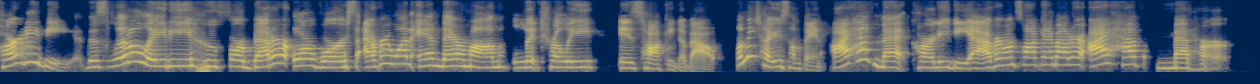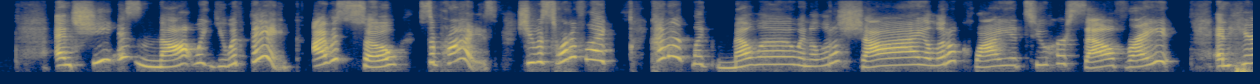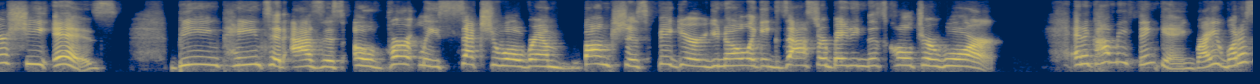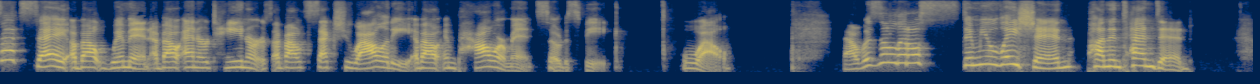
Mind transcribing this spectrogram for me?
Cardi B, this little lady who, for better or worse, everyone and their mom literally is talking about. Let me tell you something. I have met Cardi B. Everyone's talking about her. I have met her. And she is not what you would think. I was so surprised. She was sort of like, kind of like mellow and a little shy, a little quiet to herself, right? And here she is being painted as this overtly sexual, rambunctious figure, you know, like exacerbating this culture war. And it got me thinking, right? What does that say about women, about entertainers, about sexuality, about empowerment, so to speak? Well, that was a little stimulation, pun intended,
